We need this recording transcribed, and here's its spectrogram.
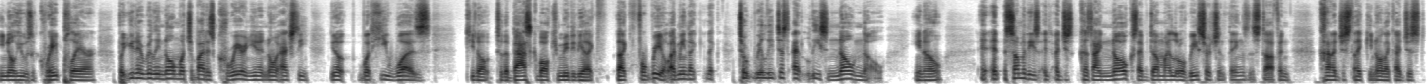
you know he was a great player but you didn't really know much about his career and you didn't know actually you know what he was you know to the basketball community like like for real. I mean like like to really just at least know know you know? And, some of these i, I just because i know because i've done my little research and things and stuff and kind of just like you know like i just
